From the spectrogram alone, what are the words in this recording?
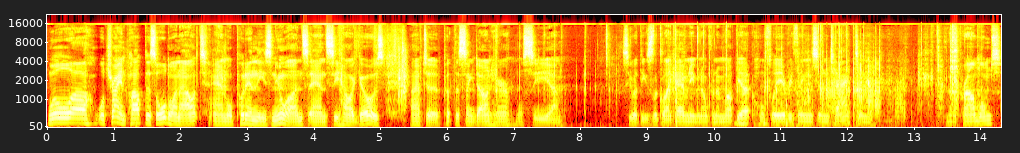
we'll uh, we'll try and pop this old one out, and we'll put in these new ones and see how it goes. I have to put this thing down here. We'll see um, see what these look like. I haven't even opened them up yet. Hopefully everything's intact and no problems.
